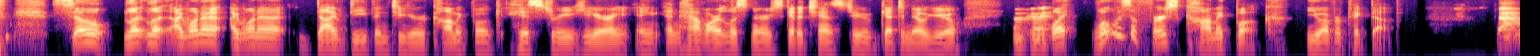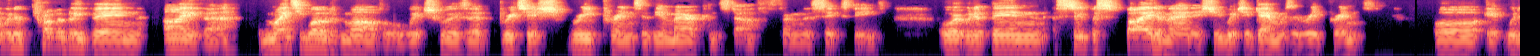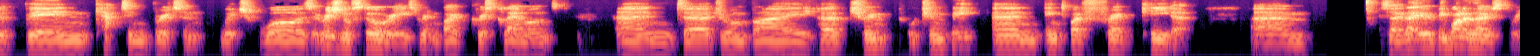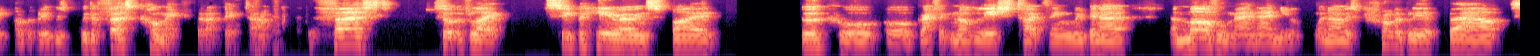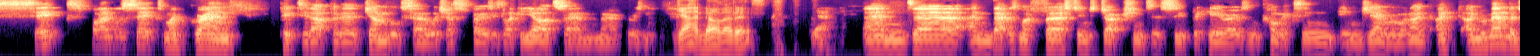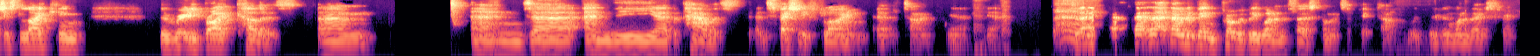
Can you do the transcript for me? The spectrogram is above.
So let, let- I want to I want to dive deep into your comic book history here and, and have our listeners get a chance to get to know you. Okay. What what was the first comic book you ever picked up? That would have probably been either The Mighty World of Marvel, which was a British reprint of the American stuff from the 60s, or it would have been a Super Spider Man issue, which again was a reprint, or it would have been Captain Britain, which was original stories written by Chris Claremont and uh, drawn by Herb Trimpe or Trimpy and inked by Fred Kida. Um, so that it would be one of those three probably. It was with the first comic that I picked up. The first sort of like superhero inspired book or, or graphic novel-ish type thing would have been a, a Marvel Man annual when I was probably about six, five or six. My gran picked it up at a jumble sale, which I suppose is like a yard sale in America, isn't it? Yeah, no, that is. Yeah. And uh, and that was my first introduction to superheroes and comics in in general. And I I, I remember just liking the really bright colours um, and uh, and the uh, the powers, especially flying at the time. Yeah, yeah. So that, that, that, that would have been probably one of the first comics I picked up. Would have been one of those three.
